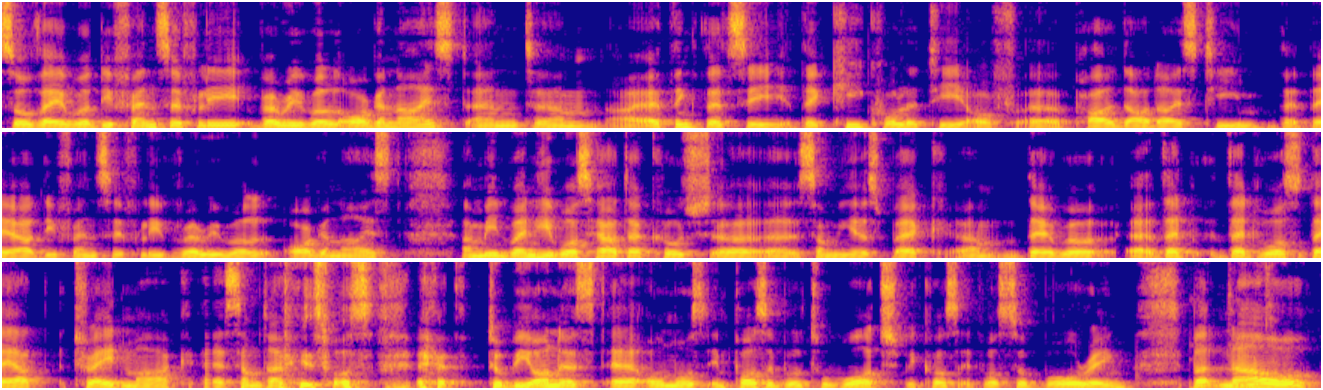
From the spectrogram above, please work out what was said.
So they were defensively very well organized, and um, I think that's the, the key quality of uh, Pal Dardai's team that they are defensively very well organized. I mean, when he was Hertha coach uh, uh, some years back, um, they were uh, that that was their trademark. Uh, sometimes it was, to be honest, uh, almost impossible to watch because it was so boring. But Indeed. now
